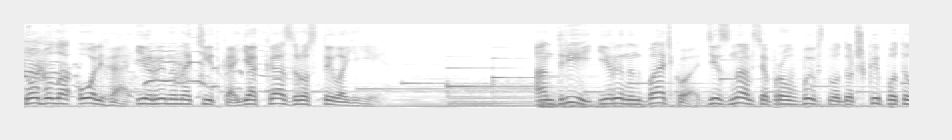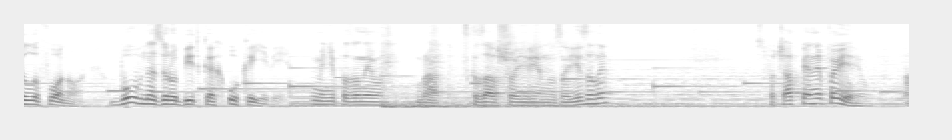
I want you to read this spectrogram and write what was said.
То була Ольга, Іринина тітка, яка зростила її. Андрій, Іринин батько, дізнався про вбивство дочки по телефону. Був на заробітках у Києві. Мені позвонив брат, сказав, що Ірину зарізали. Спочатку я не повірив, а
